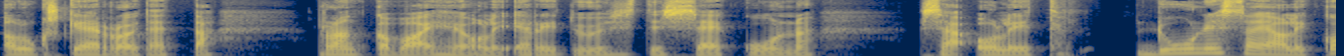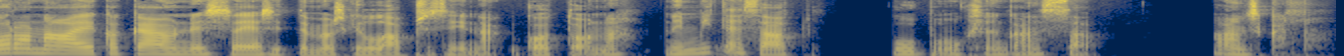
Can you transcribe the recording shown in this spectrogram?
aluksi kerroit, että rankka vaihe oli erityisesti se, kun sä olit duunissa ja oli korona-aika käynnissä ja sitten myöskin lapsi siinä kotona. Niin miten sä oot uupumuksen kanssa hanskannut?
